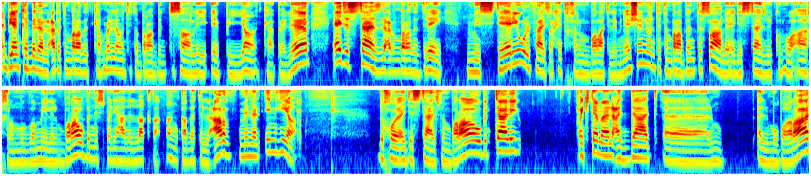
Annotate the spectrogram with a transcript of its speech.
بيانكا بيلر لعبت مباراة ضد كارميلا وانتهت المباراة بانتصار لبيانكا بيلر. اي جي ستايلز لعب مباراة ضد ري ميستيريو والفائز راح يدخل مباراة Elimination وانتهت المباراة بانتصار لاي جي ستايلز ويكون هو آخر المنضمين للمباراة وبالنسبة لهذه اللقطة أنقذت العرض من الانهيار. دخول اي جي ستايلز في المباراة وبالتالي اكتمل عداد آه المباراة.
